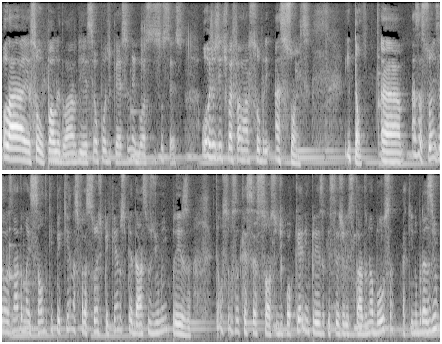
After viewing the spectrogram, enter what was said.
Olá, eu sou o Paulo Eduardo e esse é o podcast Negócios de Sucesso. Hoje a gente vai falar sobre ações. Então, uh, as ações elas nada mais são do que pequenas frações, pequenos pedaços de uma empresa. Então, se você quer ser sócio de qualquer empresa que esteja listada na bolsa aqui no Brasil,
